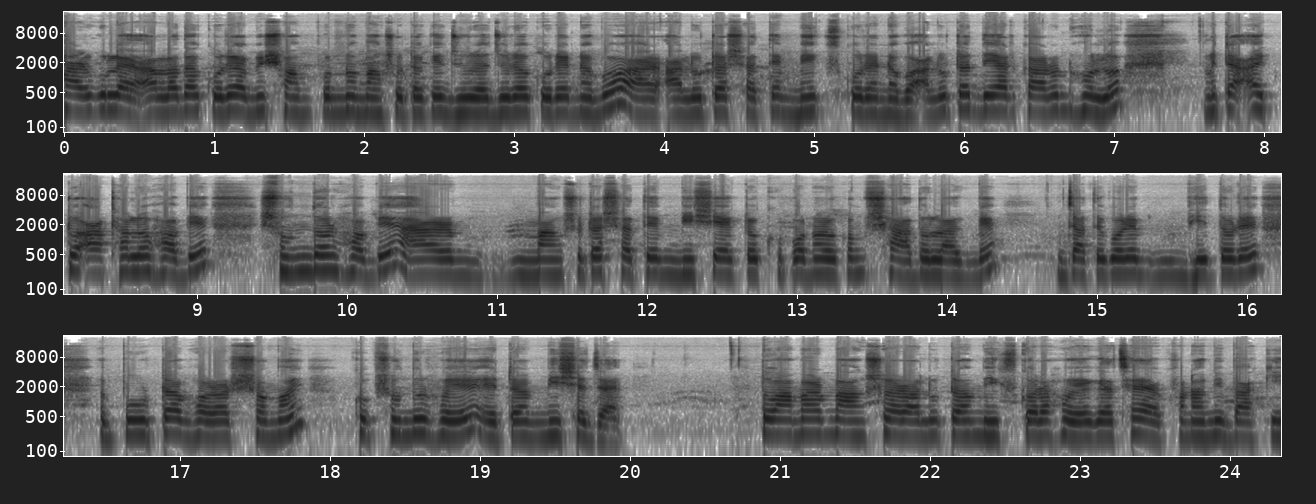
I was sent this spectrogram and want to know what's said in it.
হাড়গুলো আলাদা করে আমি সম্পূর্ণ মাংসটাকে ঝুরা ঝুরা করে নেব। আর আলুটার সাথে মিক্স করে নেব। আলুটা দেওয়ার কারণ হলো এটা একটু আঠালো হবে, সুন্দর হবে আর মাংসটার সাথে মিশে একটা খুব অন্যরকম স্বাদও লাগবে। যাতে করে ভিতরে পুরটা ভরার সময় খুব সুন্দর হয়ে এটা মিশে যায়। তো আমার মাংস আর আলুটা মিক্স করা হয়ে গেছে। এখন আমি বাকি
